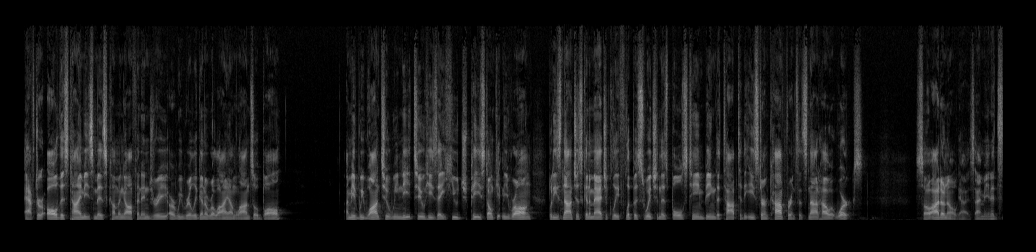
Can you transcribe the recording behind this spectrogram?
After all this time he's missed coming off an injury, are we really going to rely on Lonzo Ball? I mean, we want to, we need to. He's a huge piece, don't get me wrong but he's not just going to magically flip a switch in this Bulls team being the top to the Eastern Conference. It's not how it works. So I don't know, guys. I mean, it's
